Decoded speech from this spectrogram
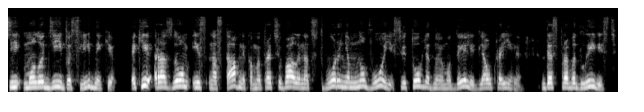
Ці молоді дослідники які разом із наставниками працювали над створенням нової світоглядної моделі для України, де справедливість,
